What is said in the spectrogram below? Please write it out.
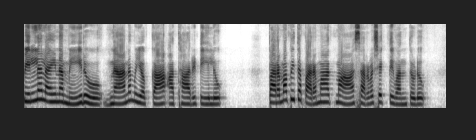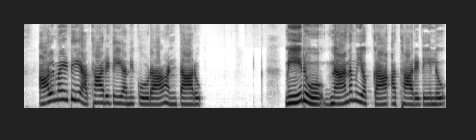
పిల్లలైన మీరు జ్ఞానము యొక్క అథారిటీలు. పరమపిత పరమాత్మ సర్వశక్తివంతుడు. ఆల్మైటీ అథారిటీ అని కూడా అంటారు. మీరు జ్ఞానము యొక్క అథారిటీలు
